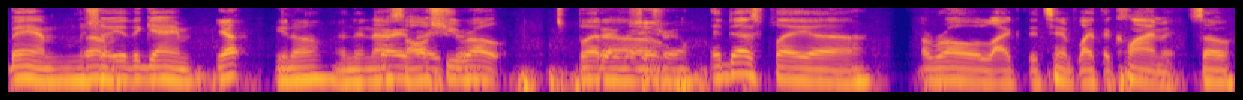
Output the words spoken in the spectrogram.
bam, I'm gonna show you the game. Yep. You know, and then that's Very, all very she true. wrote. But Very, um, true. it does play a, a role like the temp, like the climate. So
